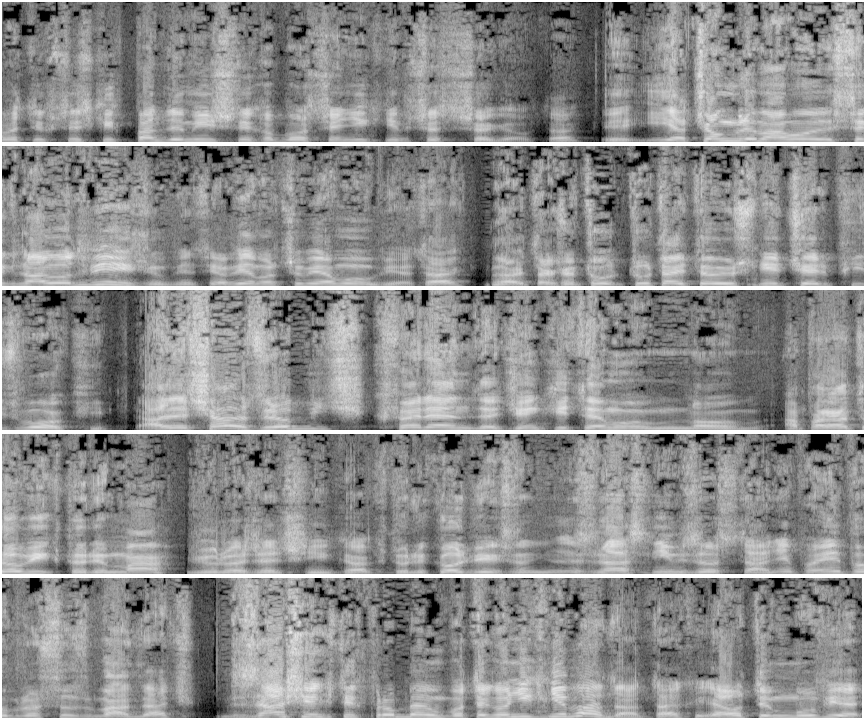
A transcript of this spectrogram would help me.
nawet tych wszystkich pandemicznych obostrzeń nikt nie przestrzegał. Tak? I ja ciągle mam sygnały od więźniów, więc ja wiem o czym ja mówię. Tak? No, także tu, tutaj to już nie cierpi zwłoki. Ale trzeba zrobić kwerendę dzięki temu no, aparatowi, który ma biuro rzecznika, którykolwiek z nas nim zostanie, powinien po prostu zbadać, zasięg tych problemów, bo tego nikt nie bada, tak? Ja o tym mówię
